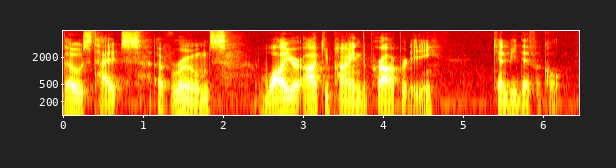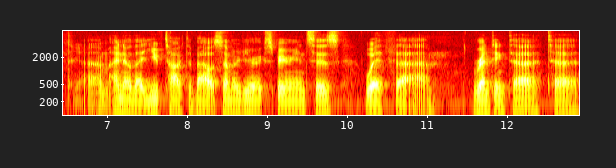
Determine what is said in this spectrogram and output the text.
those types of rooms while you're occupying the property can be difficult. Um, I know that you've talked about some of your experiences with uh, renting to to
